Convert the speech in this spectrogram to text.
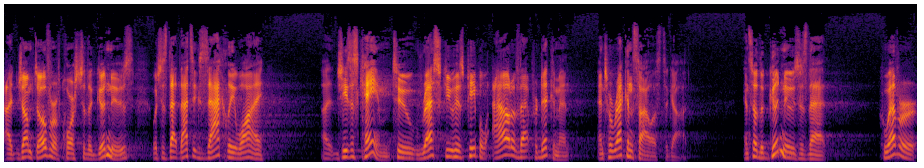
I jumped over, of course, to the good news, which is that that's exactly why uh, Jesus came to rescue his people out of that predicament and to reconcile us to God. And so the good news is that whoever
